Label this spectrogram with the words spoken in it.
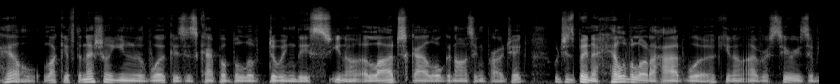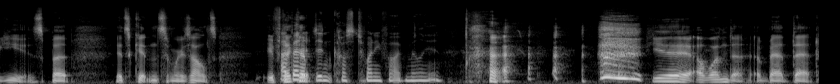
hell, like if the National Union of Workers is capable of doing this, you know, a large scale organising project, which has been a hell of a lot of hard work, you know, over a series of years, but it's getting some results. If I bet cap- it didn't cost 25 million. Yeah, I wonder about that.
